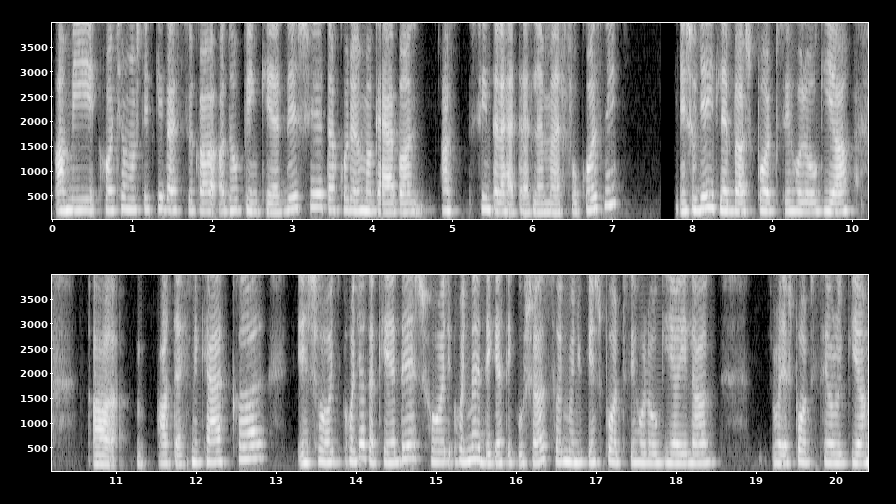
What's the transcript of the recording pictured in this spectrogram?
ami, hogyha most itt kivesszük a, a doping kérdését, akkor önmagában azt szinte lehetetlen már fokozni, és ugye itt lép be a sportpszichológia a, a technikákkal, és hogy, hogy az a kérdés, hogy, hogy meddig etikus az, hogy mondjuk én sportpszichológiailag, vagy a sportpszichológia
